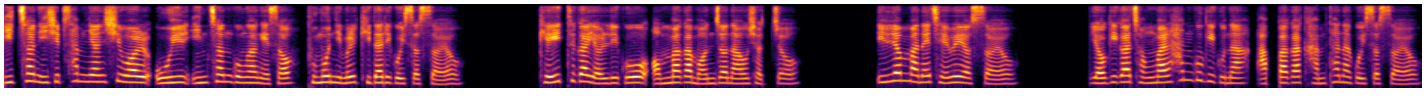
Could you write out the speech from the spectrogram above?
2023년 10월 5일 인천공항에서 부모님을 기다리고 있었어요. 게이트가 열리고 엄마가 먼저 나오셨죠. 1년 만에 재회였어요. 여기가 정말 한국이구나 아빠가 감탄하고 있었어요.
